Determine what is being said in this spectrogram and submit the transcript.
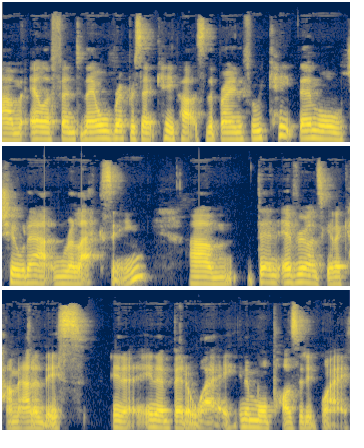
um, elephant, and they all represent key parts of the brain. If we keep them all chilled out and relaxing, um, then everyone's going to come out of this in a, in a better way, in a more positive way.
